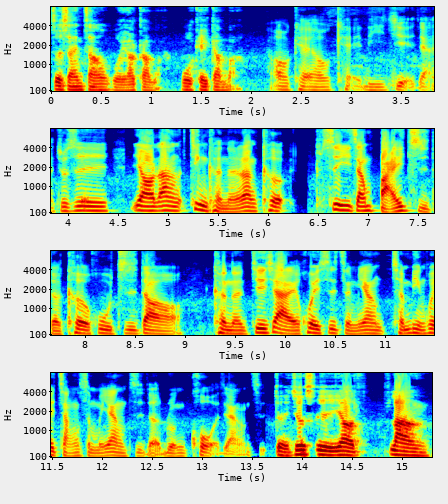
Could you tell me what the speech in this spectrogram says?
这三张我要干嘛，我可以干嘛。OK OK，理解这样，就是要让尽可能让客是一张白纸的客户知道，可能接下来会是怎么样，成品会长什么样子的轮廓这样子。对，就是要让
